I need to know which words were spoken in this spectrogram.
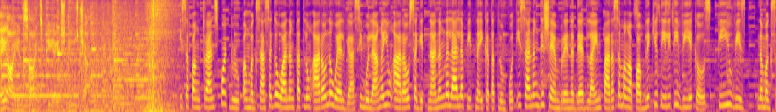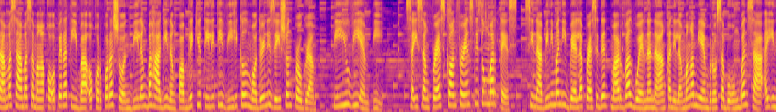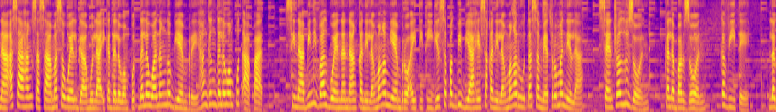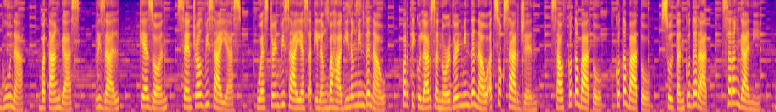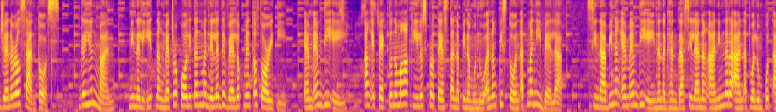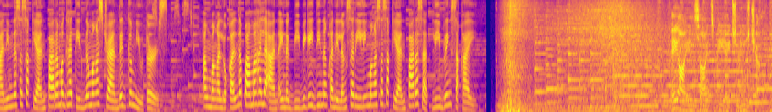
AI Insights PH News Channel. Isa pang transport group ang magsasagawa ng tatlong araw na welga simula ngayong araw sa gitna ng nalalapit na ikatatlumput isa ng Desyembre na deadline para sa mga Public Utility Vehicles, PUVs, na magsama-sama sa mga kooperatiba o korporasyon bilang bahagi ng Public Utility Vehicle Modernization Program, PUVMP. Sa isang press conference nitong Martes, sinabi ni Manibela President Mar Valbuena na ang kanilang mga miyembro sa buong bansa ay inaasahang sasama sa welga mula ika-22 ng Nobyembre hanggang 24. Sinabi ni Valbuena na ang kanilang mga miyembro ay titigil sa pagbibiyahe sa kanilang mga ruta sa Metro Manila, Central Luzon, Calabarzon, Cavite, Laguna, Batangas, Rizal, Quezon, Central Visayas, Western Visayas at ilang bahagi ng Mindanao, partikular sa Northern Mindanao at Soxargen, South Cotabato, Cotabato, Sultan Kudarat, Sarangani, General Santos. Gayunman, minaliit ng Metropolitan Manila Development Authority, MMDA, ang epekto ng mga kilos protesta na pinamunuan ng Piston at Manibela. Sinabi ng MMDA na naghanda sila ng 686 na sasakyan para maghatid ng mga stranded commuters. Ang mga lokal na pamahalaan ay nagbibigay din ng kanilang sariling mga sasakyan para sa libreng sakay. AI Insights PH News Channel.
